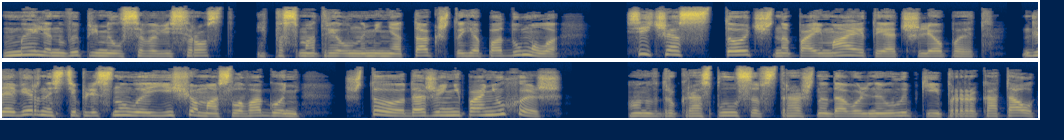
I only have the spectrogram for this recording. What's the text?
Мэлен выпрямился во весь рост и посмотрел на меня так, что я подумала, сейчас точно поймает и отшлепает. Для верности плеснула еще масло в огонь — «Что, даже не понюхаешь?» Он вдруг расплылся в страшно довольной улыбке и пророкотал.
